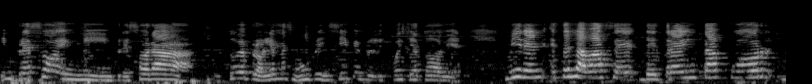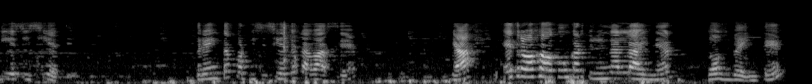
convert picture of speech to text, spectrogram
impreso en mi impresora. Tuve problemas en un principio, pero después ya todo bien. Miren, esta es la base de 30 por 17. 30 por 17 es la base. ¿Ya? He trabajado con cartulina liner 220.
